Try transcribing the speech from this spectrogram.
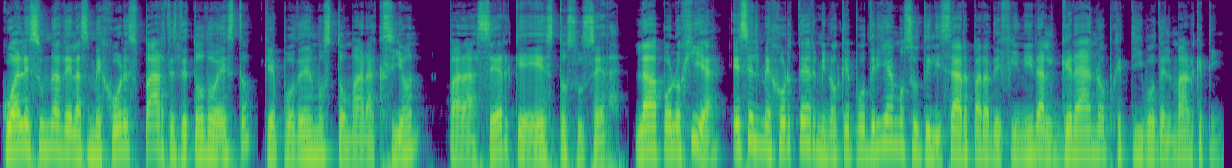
¿Cuál es una de las mejores partes de todo esto? Que podemos tomar acción para hacer que esto suceda. La apología es el mejor término que podríamos utilizar para definir al gran objetivo del marketing,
